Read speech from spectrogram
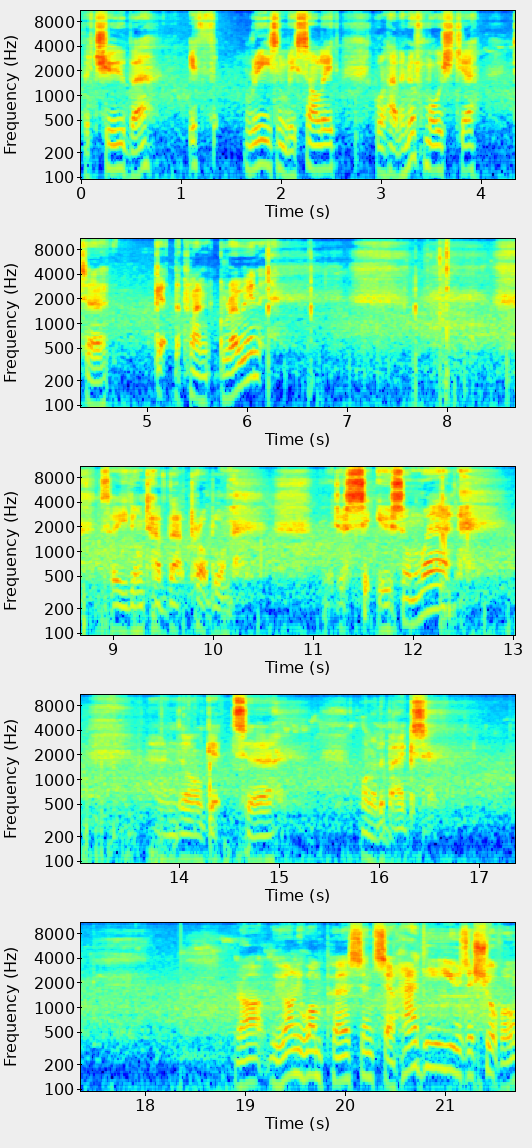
The tuber, if reasonably solid, will have enough moisture to get the plant growing so you don't have that problem. We'll just sit you somewhere and I'll get uh, one of the bags. Right, we've only one person, so how do you use a shovel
